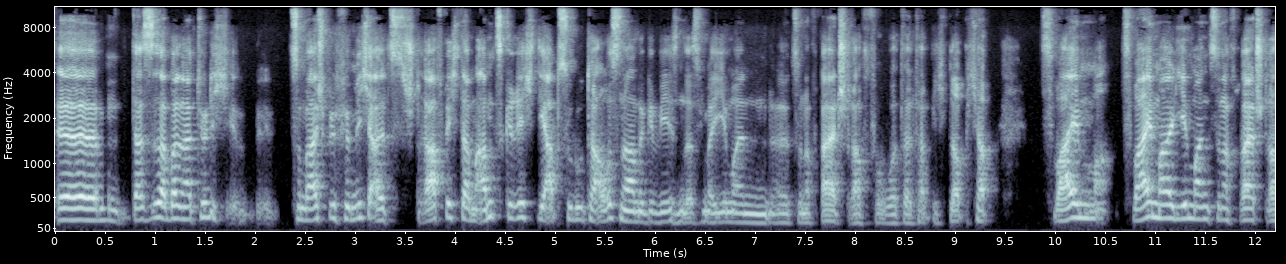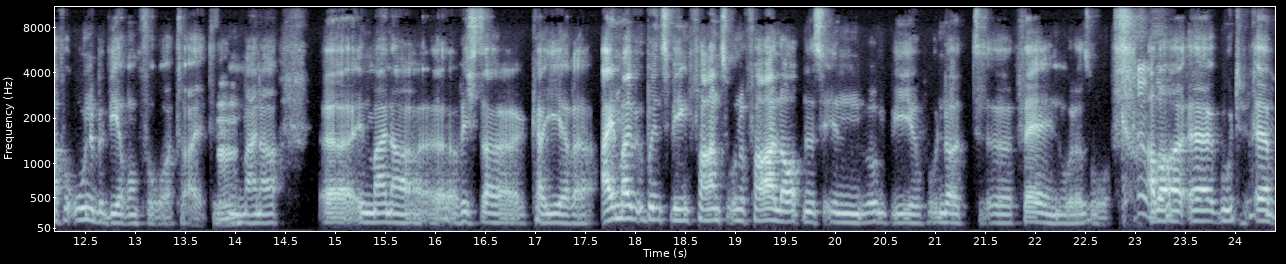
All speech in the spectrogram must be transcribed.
Ähm, das ist aber natürlich äh, zum Beispiel für mich als Strafrichter am Amtsgericht die absolute Ausnahme gewesen, dass ich mal jemanden äh, zu einer Freiheitsstrafe verurteilt habe. Ich glaube, ich habe zweimal, zweimal jemanden zu einer Freiheitsstrafe ohne Bewährung verurteilt mhm. in meiner, äh, in meiner äh, Richterkarriere. Einmal übrigens wegen Fahrens ohne Fahrerlaubnis in irgendwie 100 äh, Fällen oder so. Mhm. Aber äh, gut, äh,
